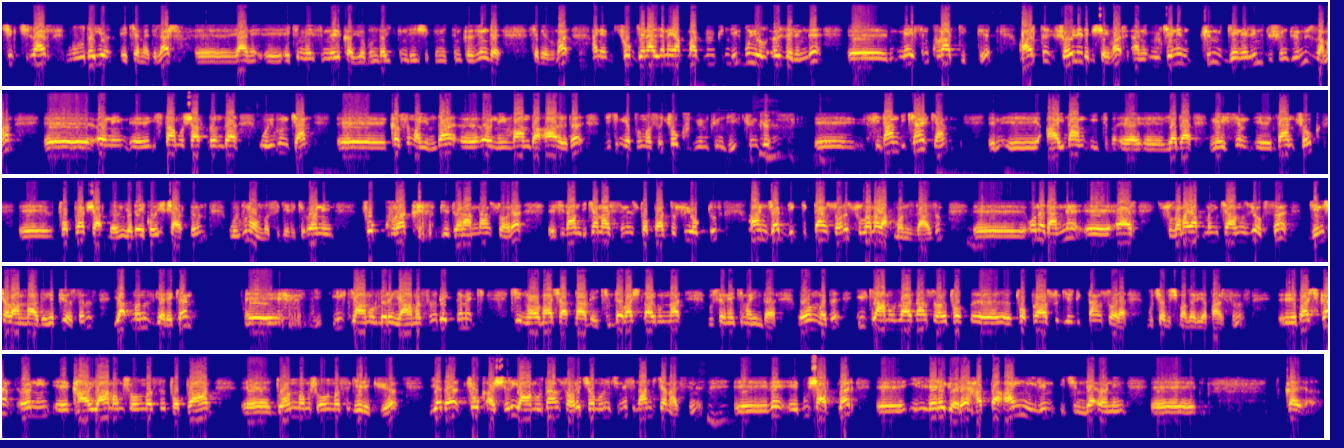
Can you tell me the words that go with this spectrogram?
çiftçiler buğdayı ekemediler. E, yani e, ekim mevsimleri kayıyor. Bunda iklim değişikliğinin, iklim krizinin de sebebi var. Hani çok genelleme yapmak mümkün değil. Bu yıl özelinde e, mevsim kurak gitti. Artı şöyle de bir şey var. Hani ülkenin tüm genelini düşündüğümüz zaman e, örneğin e, İstanbul şartlarında uygunken e, Kasım ayında e, örneğin Van'da, Ağrı'da dikim yapılması çok mümkün değil. Çünkü e, fidan dikerken e, aydan e, e, ya da mevsimden çok e, toprak şartlarının ya da ekolojik şartların uygun olması gerekir. Örneğin çok kurak bir dönemden sonra e, fidan dikemezsiniz, toprakta su yoktur. Ancak diktikten sonra sulama yapmanız lazım. E, o nedenle e, eğer sulama yapma imkanınız yoksa geniş alanlarda yapıyorsanız yapmanız gereken e, ilk yağmurların yağmasını beklemek ki normal şartlarda Ekim'de başlar bunlar. Bu sene Ekim ayında olmadı. İlk yağmurlardan sonra top, e, toprağa su girdikten sonra bu çalışmaları yaparsınız. E, başka örneğin e, kar yağmamış olması, toprağın e, donmamış olması gerekiyor ya da çok aşırı yağmurdan sonra çamurun içine filan dikemezsiniz. Hı hı. E, ve e, bu şartlar e, illere göre hatta aynı ilin içinde örneğin e,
